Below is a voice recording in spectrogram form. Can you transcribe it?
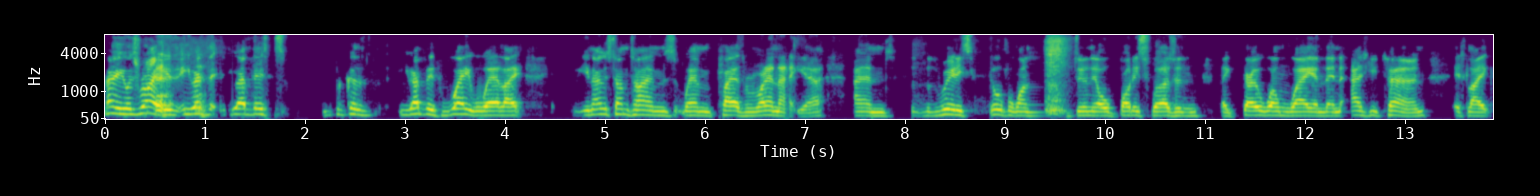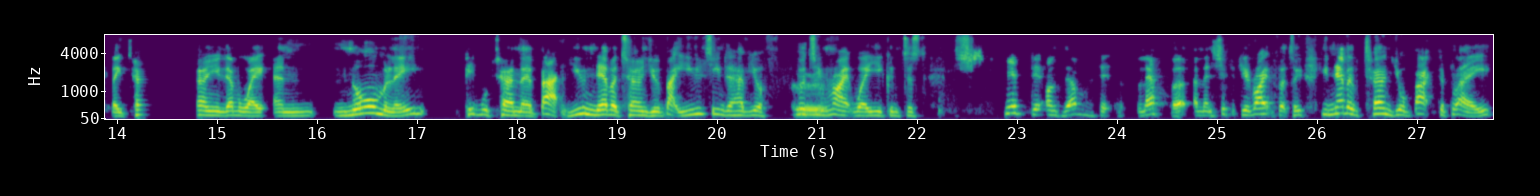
No, he was right. you, had you had this because you had this way where like you know sometimes when players were running at you and the really skillful ones doing the old body swerves and they go one way and then as you turn it's like they turn you the other way and normally people turn their back you never turned your back you seem to have your footing mm. right where you can just shift it onto the other left foot and then shift it to your right foot so you never turned your back to play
